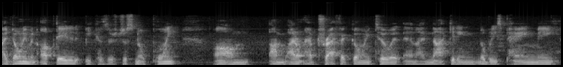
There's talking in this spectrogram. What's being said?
I don't even update it because there's just no point. Um, I'm, I do not have traffic going to it, and I'm not getting nobody's paying me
